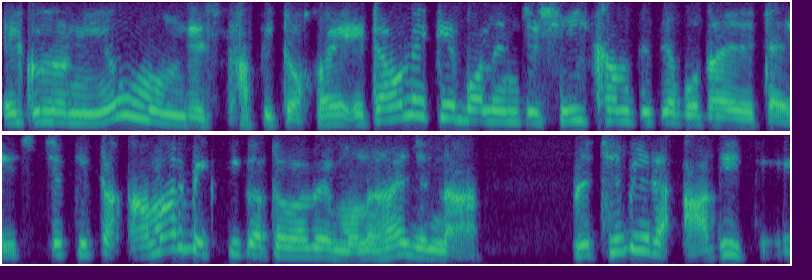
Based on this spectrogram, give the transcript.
এগুলো নিয়েও মন্দির স্থাপিত হয়। এটা অনেকে বলেন যে সেইখান থেকে বোধ হয় এটা এসছে, কিন্তু আমার ব্যক্তিগতভাবে মনে হয় যে না, পৃথিবীর আদিতে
